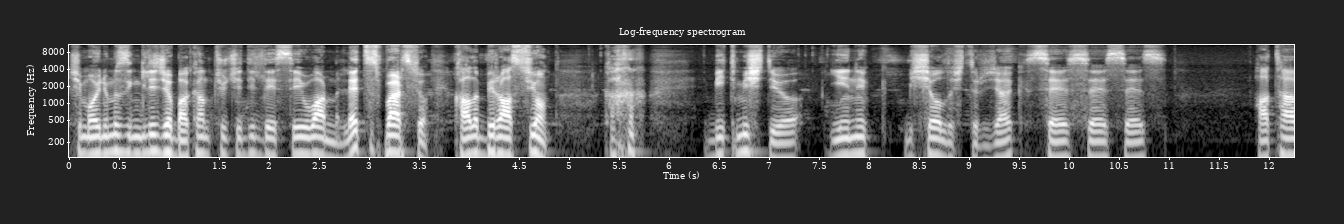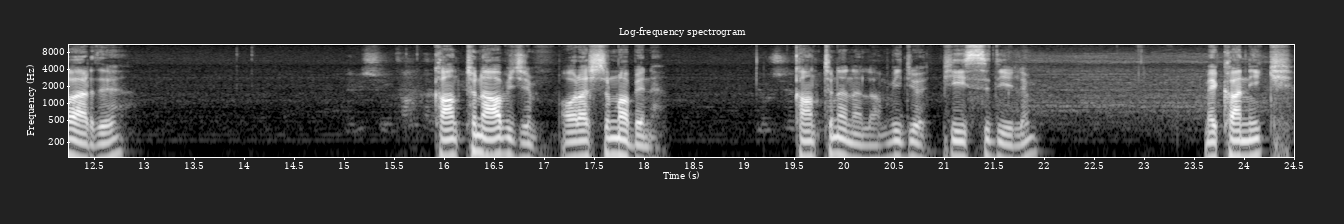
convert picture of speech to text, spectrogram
Şimdi oyunumuz İngilizce bakalım Türkçe dil desteği var mı? Latest versiyon. Kalibrasyon. Ka- Bitmiş diyor. Yeni bir şey oluşturacak. Ses ses ses. Hata verdi. Kantuna abicim. Araştırma beni. Kantuna ne lan? Video. PC diyelim. Mekanik.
